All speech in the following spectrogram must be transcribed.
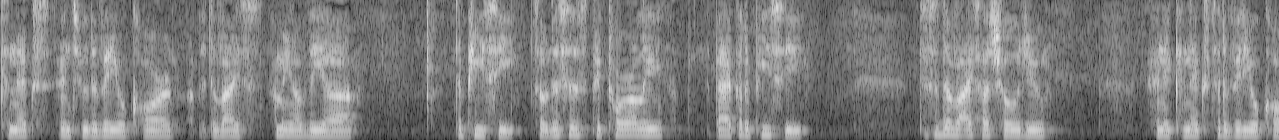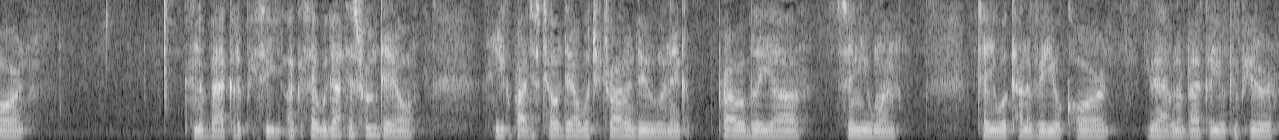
connects into the video card of the device, I mean of the uh, the PC. So this is pictorially the back of the PC. This is the device I showed you and it connects to the video card in the back of the PC. Like I said, we got this from Dell. You could probably just tell Dell what you're trying to do and they could probably uh, send you one, tell you what kind of video card you have in the back of your computer.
